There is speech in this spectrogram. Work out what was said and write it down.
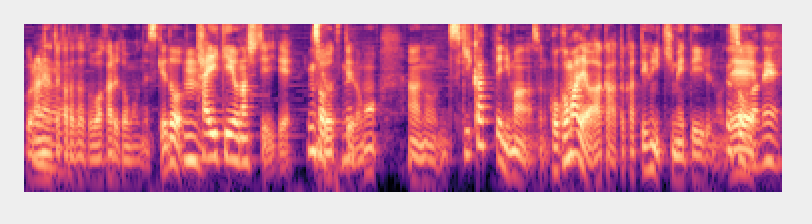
ご覧になった方だと分かると思うんですけど、うん。体型をなしていて色っていうのも、あの好き勝手にまあそのここまでは赤とかっていうふうに決めているのでそうだね。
